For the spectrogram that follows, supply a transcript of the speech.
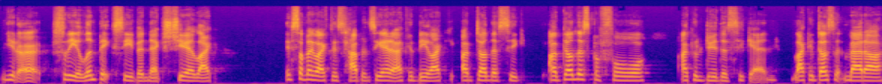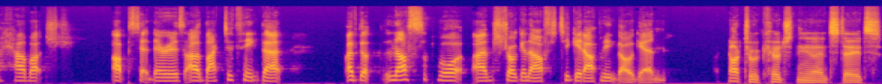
you know, for the Olympics even next year, like if something like this happens again, I could be like, I've done this, I've done this before. I can do this again. Like it doesn't matter how much upset there is. I'd like to think that I've got enough support. I'm strong enough to get up and go again. I talked to a coach in the United States,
